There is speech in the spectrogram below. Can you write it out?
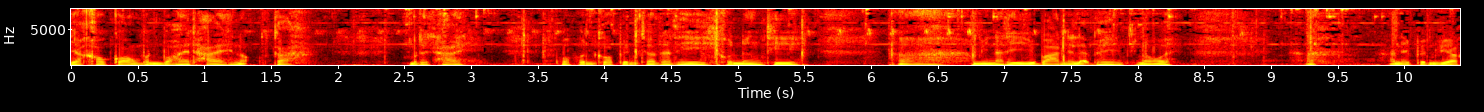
อยากเข้ากองเพิ่นบอให้ถ่ายเนาะกะไม่ได้ถ่ายเพราะเพิ่นก็เป็นเจ้าหน้าที่คนหนึ่งที่อ่ามีหน้าที่อยู่บ้านนี่แหละพี่พี่น้องเอ้ยอันนี้เป็นเวียก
